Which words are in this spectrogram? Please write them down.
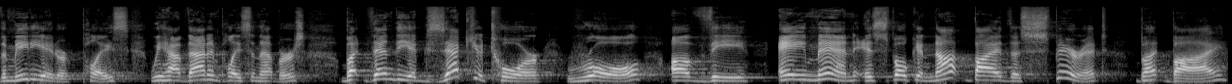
the mediator place. We have that in place in that verse. But then the executor role of the Amen is spoken not by the Spirit, but by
